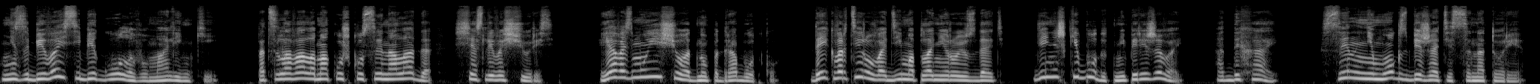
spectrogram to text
«Не забивай себе голову, маленький», — поцеловала макушку сына Лада, счастливо щурясь. «Я возьму еще одну подработку. Да и квартиру Вадима планирую сдать. Денежки будут, не переживай. Отдыхай. Сын не мог сбежать из санатория.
